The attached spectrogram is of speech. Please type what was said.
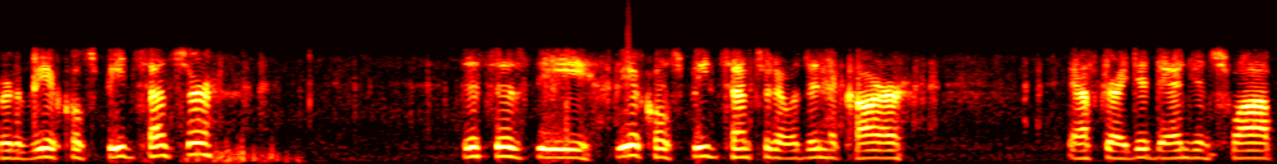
for the vehicle speed sensor. This is the vehicle speed sensor that was in the car after I did the engine swap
